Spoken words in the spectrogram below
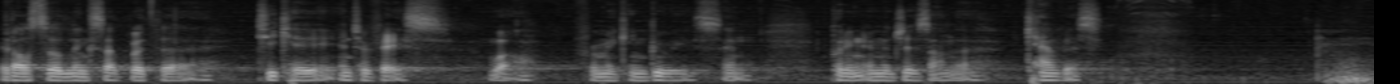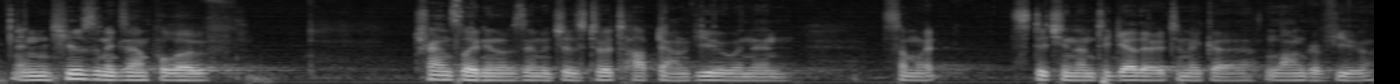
it also links up with the TK interface well for making GUIs and putting images on the canvas. And here's an example of translating those images to a top-down view and then somewhat stitching them together to make a longer view.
